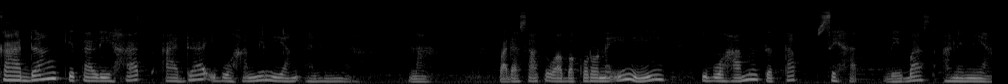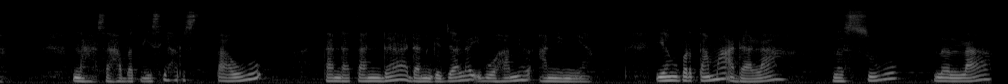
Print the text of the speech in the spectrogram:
kadang kita lihat ada ibu hamil yang anemia. Nah, pada saat wabah corona ini, ibu hamil tetap sehat, bebas anemia. Nah, sahabat gizi harus tahu tanda-tanda dan gejala ibu hamil anemia. Yang pertama adalah lesu, lelah,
